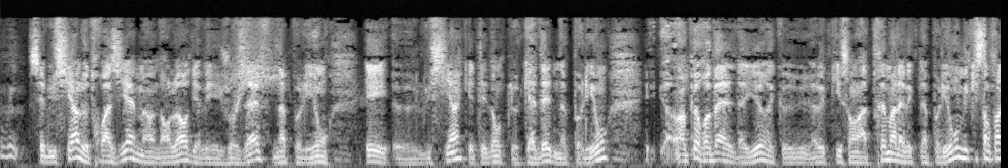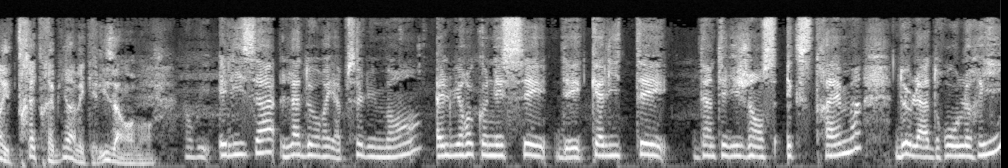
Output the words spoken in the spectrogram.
Oui. C'est Lucien, le troisième. hein, dans l'ordre, il y avait Joseph, Napoléon et euh, Lucien, qui était donc le cadet de Napoléon, un peu rebelle d'ailleurs, et que, avec qui s'en a très mal avec Napoléon, mais qui s'entendait très très bien avec Elisa en revanche. Ah oui, Elisa l'adorait absolument. Elle lui reconnaissait des qualités d'intelligence extrême, de la drôlerie,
